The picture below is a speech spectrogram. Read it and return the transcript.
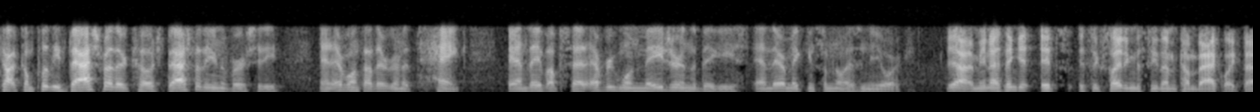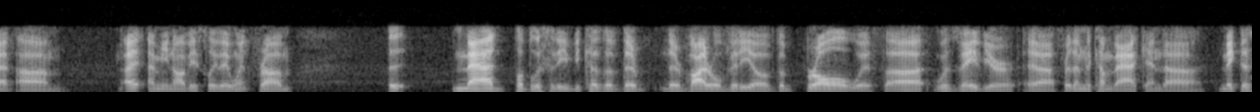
got completely bashed by their coach, bashed by the university, and everyone thought they were going to tank. And they've upset everyone major in the Big East, and they're making some noise in New York. Yeah, I mean, I think it, it's it's exciting to see them come back like that. Um, I I mean, obviously they went from uh, mad publicity because of their their viral video of the brawl with uh with Xavier. Uh, for them to come back and uh make this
